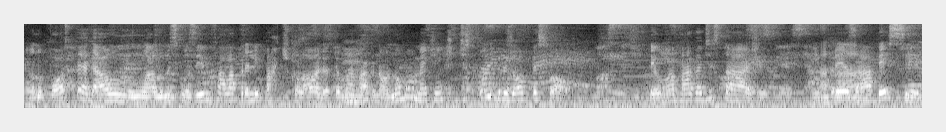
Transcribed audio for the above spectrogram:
Eu não posso pegar um, um aluno exclusivo e falar para ele em particular, olha, eu tenho uma vaga. Não, normalmente a gente disponibiliza o pessoal. Tem uma vaga de estágio, empresa uhum. ABC.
